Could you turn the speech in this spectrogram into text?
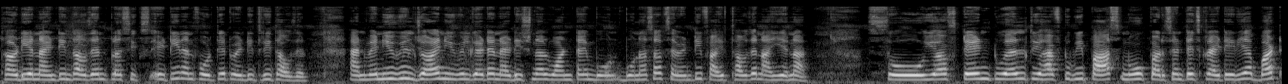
third year 19000 plus 618 and fourth year 23000 and when you will join you will get an additional one time bon bonus of 75000 inr so you have 10 12th you have to be passed. No percentage criteria but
